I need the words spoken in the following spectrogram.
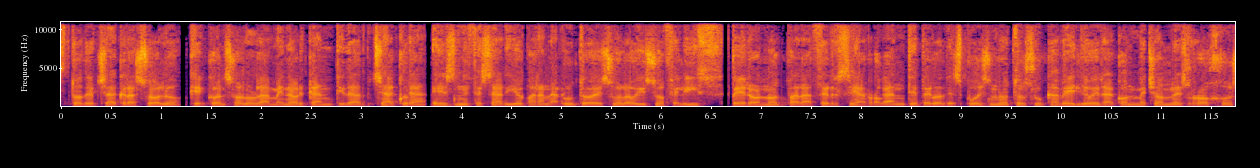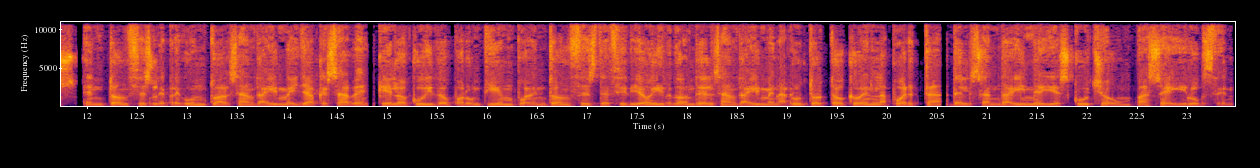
gasto de chakra solo que con solo la menor cantidad chakra es necesario para Naruto eso lo hizo feliz pero no para hacerse arrogante pero después notó su cabello era con mechones rojos entonces le pregunto al Sandaime ya que sabe que lo cuido por un tiempo entonces decidió ir donde el Sandaime Naruto tocó en la puerta del Sandaime y escucho un pase y lucen.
